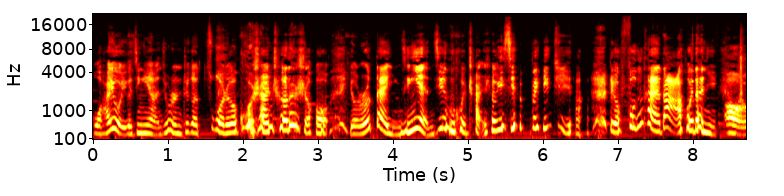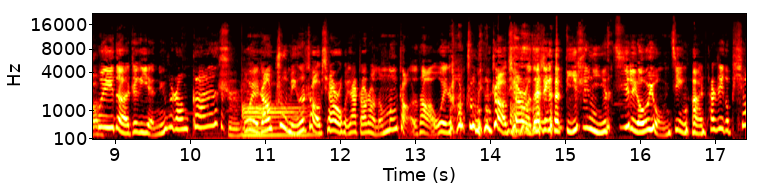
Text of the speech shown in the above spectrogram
我还有一个经验，就是你这个坐这个过山车的时候，有时候戴隐形眼镜会产生一些 悲剧啊。这个风太大，会带你哦吹的这个眼睛非常干。是我有一张著名的照片，我回家找找能不能找得到。我有一张著名照片，我在这个迪士尼的激流勇进啊，它是一个飘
